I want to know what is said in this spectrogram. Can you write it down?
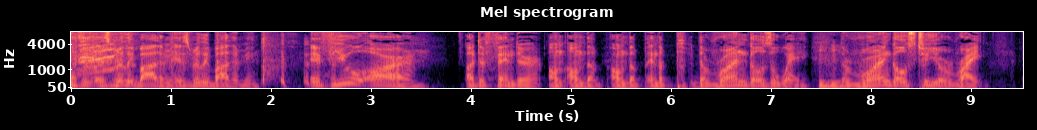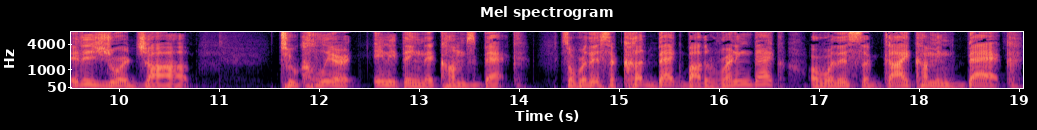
It's really bothering me. It's really bothering me. If you are a defender on, on the on the and the the run goes away, mm-hmm. the run goes to your right. It is your job to clear anything that comes back. So whether it's a cutback by the running back or whether it's a guy coming back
